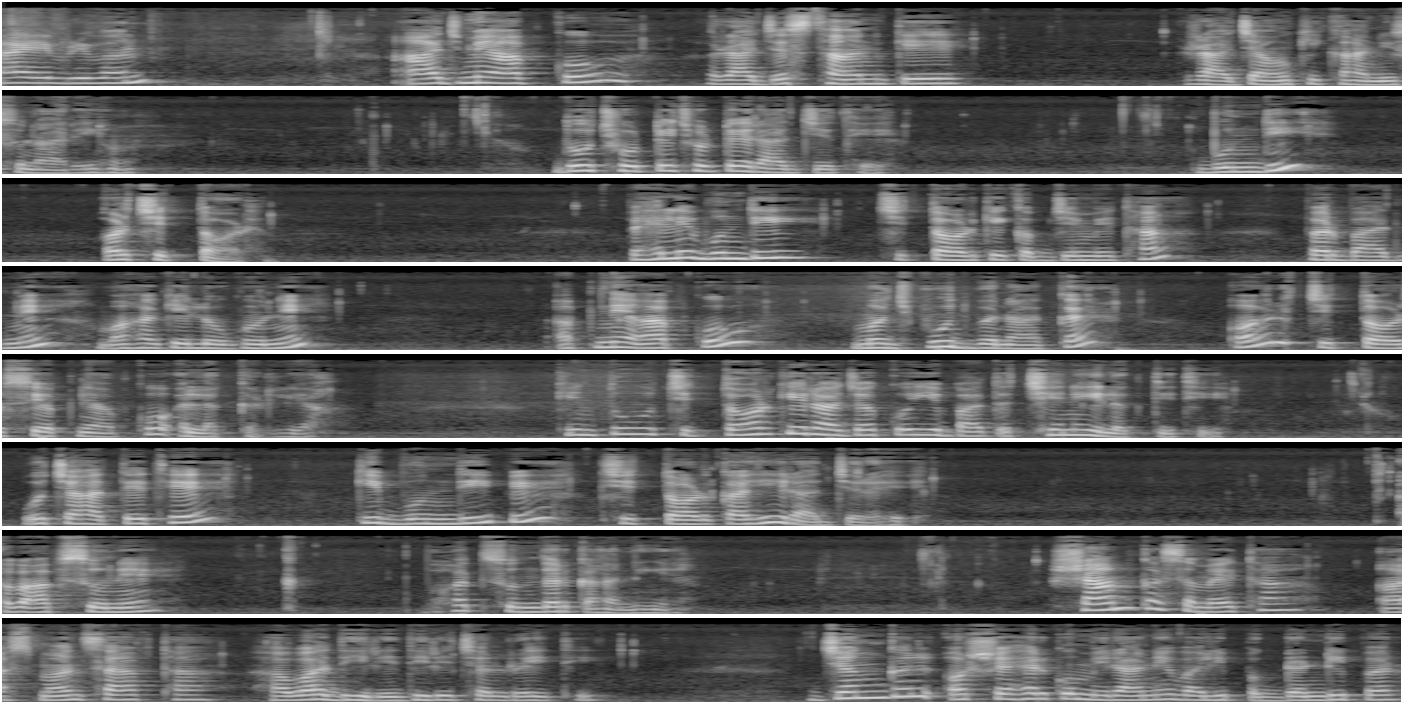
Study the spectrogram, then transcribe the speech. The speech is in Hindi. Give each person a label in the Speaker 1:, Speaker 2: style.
Speaker 1: हाय एवरीवन आज मैं आपको राजस्थान के राजाओं की कहानी सुना रही हूँ। दो छोटे छोटे राज्य थे, बूंदी और चित्तौड़। पहले बूंदी चित्तौड़ के कब्जे में था, पर बाद में वहाँ के लोगों ने अपने आप को मज़बूत बनाकर और चित्तौड़ से अपने आप को अलग कर लिया। किंतु चित्तौड़ के राजा को ये बात अच्छी नहीं लगती थी। वो चाहते थे कि बूंदी पे चित्तौड़ का ही राज्य रहे। अब आप सुने, बहुत सुंदर कहानी है। शाम का समय था, आसमान साफ़ था, हवा धीरे धीरे चल रही थी। जंगल और शहर को मिराने वाली पगडंडी पर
